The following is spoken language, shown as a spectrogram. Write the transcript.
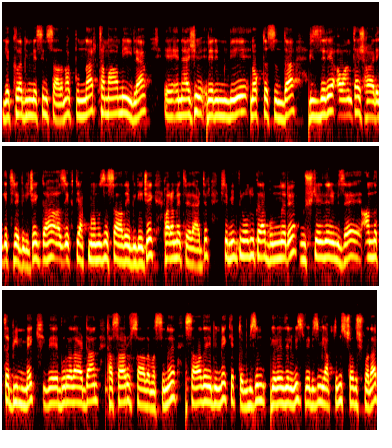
yakılabilmesini sağlamak bunlar tamamıyla e, enerji verimliliği noktasında bizleri avantaj hale getirebilecek, daha az yakıt yakmamızı sağlayabilecek parametrelerdir. İşte mümkün olduğu kadar bunları müşterilerimize anlatabilmek ve buralardan tasarruf sağlamasını sağlayabilmek hep tabii bizim görevlerimiz ve bizim yaptığımız çalışmalar.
